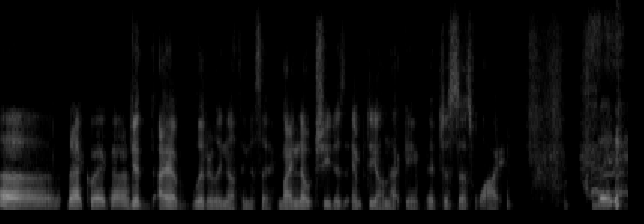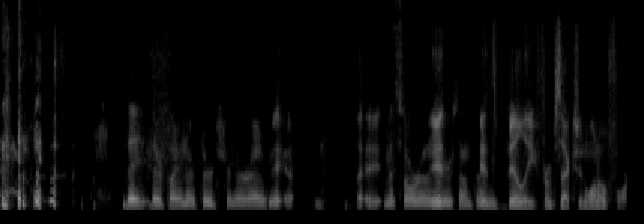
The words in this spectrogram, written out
Uh, that quick, huh? Get, I have literally nothing to say. My note sheet is empty on that game. It just says why. They they they're playing their third stringer, right? It- but it- Missouri it- or something. it's Billy from section 104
